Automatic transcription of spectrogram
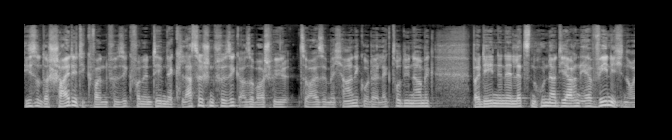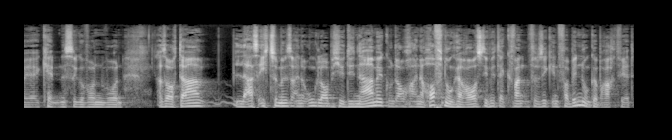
Dies unterscheidet die Quantenphysik von den Themen der klassischen Physik, also beispielsweise Mechanik oder Elektrodynamik, bei denen in den letzten 100 Jahren eher wenig neue Erkenntnisse gewonnen wurden. Also auch da las ich zumindest eine unglaubliche Dynamik und auch eine Hoffnung heraus, die mit der Quantenphysik in Verbindung gebracht wird.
